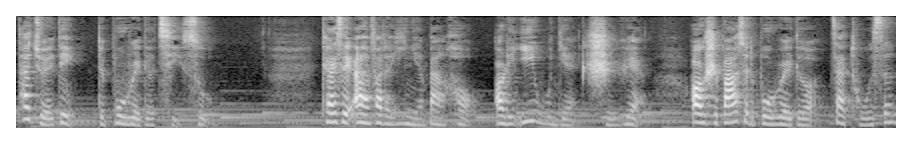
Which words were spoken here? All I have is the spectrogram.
他决定对布瑞德起诉。凯西案发的一年半后，二零一五年十月，二十八岁的布瑞德在图森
